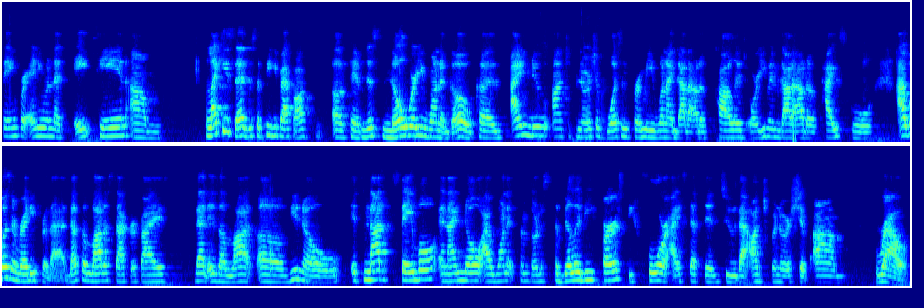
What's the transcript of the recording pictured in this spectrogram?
thing for anyone that's 18, um, like you said, just to piggyback off of him, just know where you want to go. Cause I knew entrepreneurship wasn't for me when I got out of college or even got out of high school. I wasn't ready for that. That's a lot of sacrifice that is a lot of, you know, it's not stable. And I know I wanted some sort of stability first before I stepped into that entrepreneurship um, route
